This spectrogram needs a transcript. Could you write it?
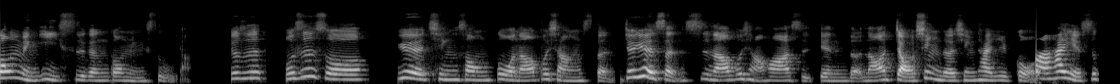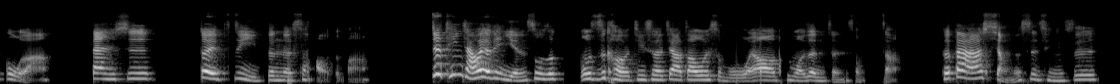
公民意识跟公民素养，就是不是说越轻松过，然后不想省，就越省事，然后不想花时间的，然后侥幸的心态去过，那他也是过啦。但是对自己真的是好的吗？就听起来会有点严肃，说我只考了机车驾照，为什么我要这么认真什么这样？可大家想的事情是，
